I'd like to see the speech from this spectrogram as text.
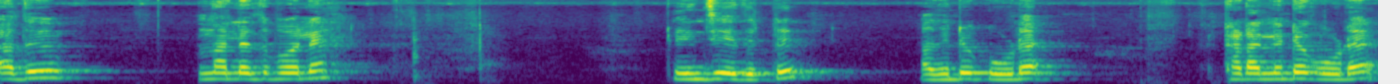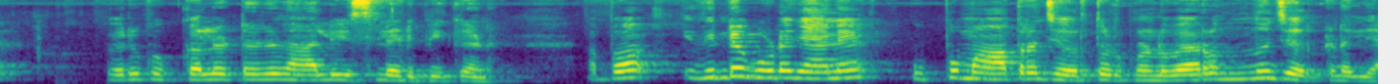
അത് നല്ലതുപോലെ ക്ലീൻ ചെയ്തിട്ട് അതിന്റെ കൂടെ കടലിന്റെ കൂടെ ഒരു കുക്കറിലിട്ടൊരു നാല് വിസിലടിപ്പിക്കുകയാണ് അപ്പോൾ ഇതിന്റെ കൂടെ ഞാൻ ഉപ്പ് മാത്രം ചേർത്ത് കൊടുക്കുന്നുള്ളൂ വേറെ ഒന്നും ചേർക്കണില്ല.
